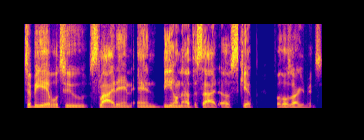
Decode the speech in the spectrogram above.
to be able to slide in and be on the other side of Skip for those arguments?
